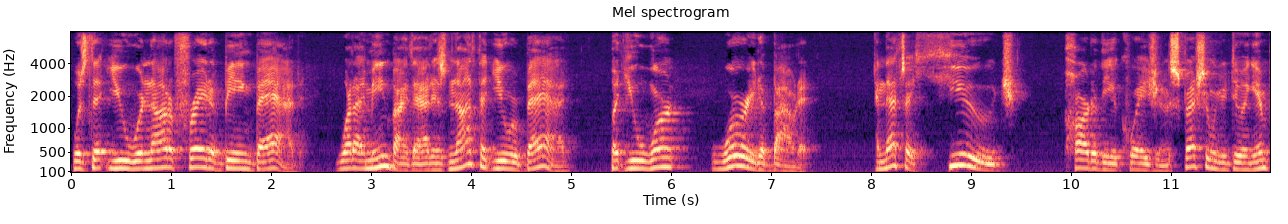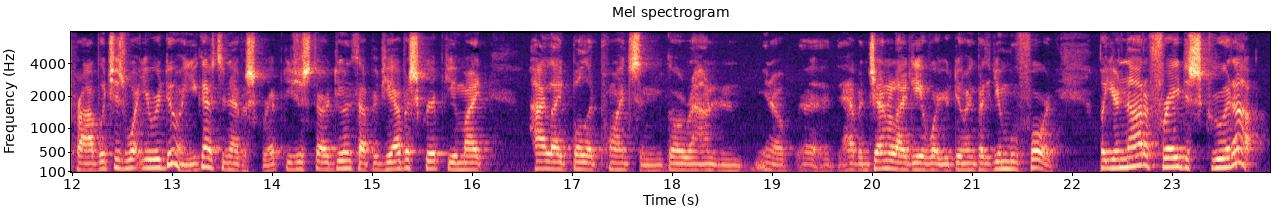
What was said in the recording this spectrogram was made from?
was that you were not afraid of being bad. What I mean by that is not that you were bad, but you weren't worried about it. And that's a huge part of the equation, especially when you're doing improv, which is what you were doing. You guys didn't have a script. You just started doing stuff. If you have a script, you might highlight bullet points and go around and you know uh, have a general idea of what you're doing, but you move forward. But you're not afraid to screw it up,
